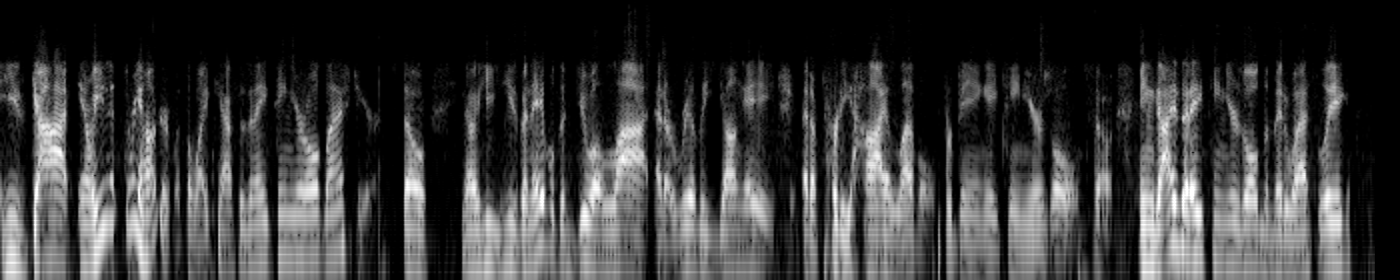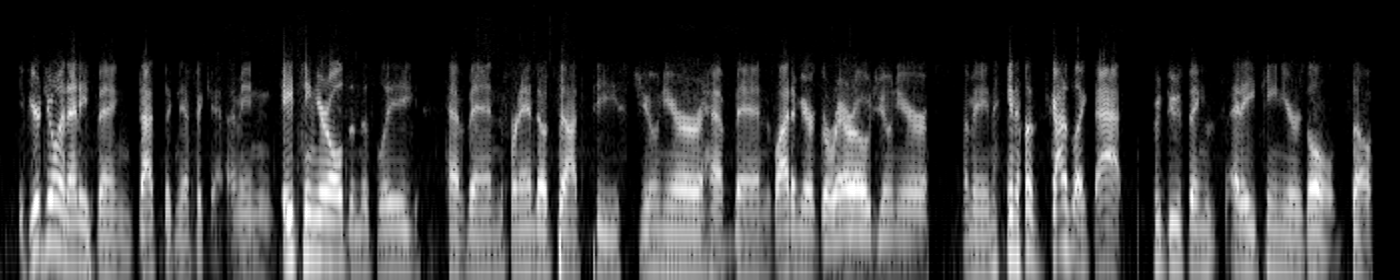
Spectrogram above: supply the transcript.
he's got you know he's at 300 with the Whitecaps as an 18 year old last year. So you know he he's been able to do a lot at a really young age at a pretty high level for being 18 years old. So I mean guys at 18 years old in the Midwest League, if you're doing anything, that's significant. I mean 18 year olds in this league have been Fernando Tatis Jr., have been Vladimir Guerrero Jr. I mean, you know, guys like that who do things at 18 years old. So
